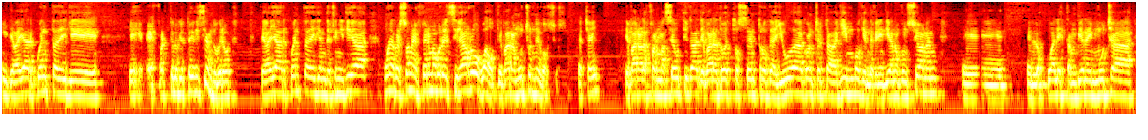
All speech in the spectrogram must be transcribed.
y te vayas a dar cuenta de que eh, es fuerte lo que estoy diciendo, pero te vayas a dar cuenta de que en definitiva una persona enferma por el cigarro, wow, te para muchos negocios, ¿cachai? Te para la farmacéutica, te para todos estos centros de ayuda contra el tabaquismo que en definitiva no funcionan, eh, en los cuales también hay mucha,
